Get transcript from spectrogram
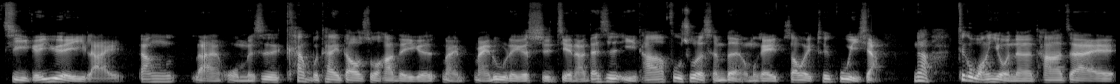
几个月以来，当然我们是看不太到说他的一个买买入的一个时间啊。但是以他付出的成本，我们可以稍微推估一下。那这个网友呢，他在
